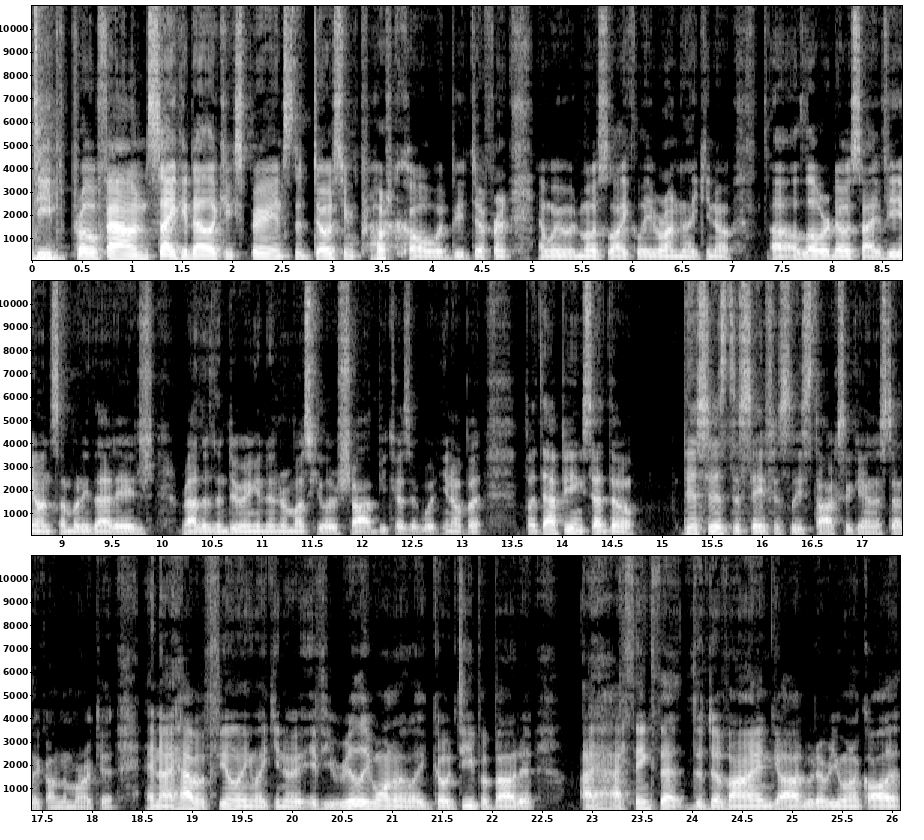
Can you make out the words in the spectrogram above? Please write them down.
deep profound psychedelic experience the dosing protocol would be different and we would most likely run like you know a, a lower dose IV on somebody that age rather than doing an intramuscular shot because it would you know but but that being said though this is the safest least toxic anesthetic on the market and i have a feeling like you know if you really want to like go deep about it i i think that the divine god whatever you want to call it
